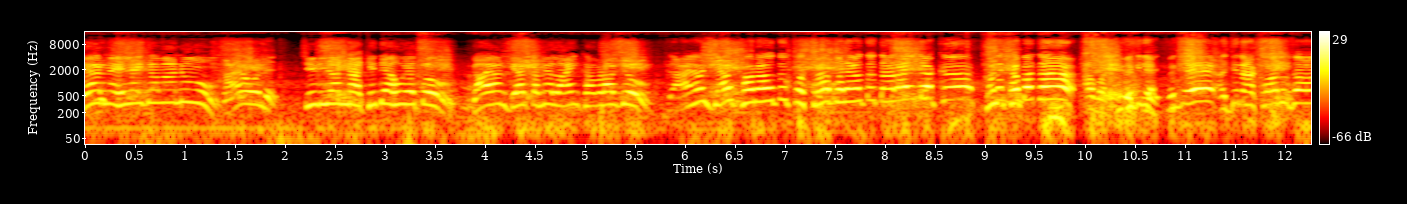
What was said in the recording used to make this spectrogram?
ઘેર નહીં લઈ જવાનું. ગાયો ઓલે ચીડિયો નાખી દેવું એ તો. ગાયો ઘેર તમે લાઈન ખવડાવજો. ગાયો ઘેર ખવડાવો તો કોથળા ભરાયો તો દારાઈ દેખ. મને ખબર છે. હજી નાખવાનું છે.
